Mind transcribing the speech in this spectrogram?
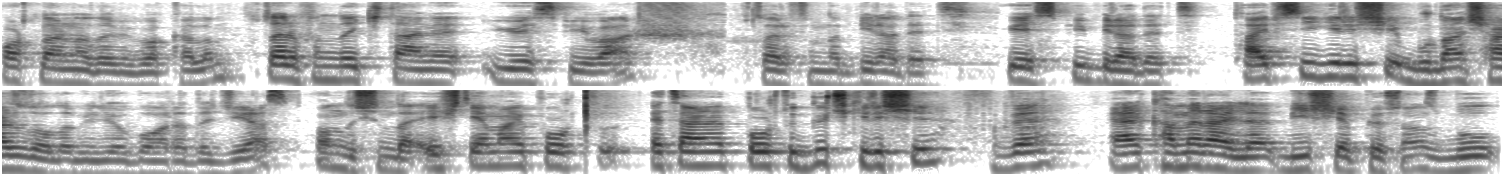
portlarına da bir bakalım. Bu tarafında iki tane USB var. Bu tarafında bir adet USB, bir adet Type-C girişi. Buradan şarj da olabiliyor bu arada cihaz. Onun dışında HDMI portu, Ethernet portu, güç girişi ve eğer kamerayla bir iş yapıyorsanız bu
